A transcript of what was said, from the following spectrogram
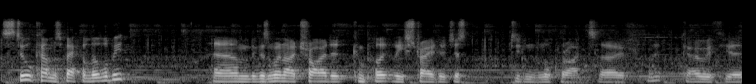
still comes back a little bit um, because when I tried it completely straight, it just didn't look right. So go with your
